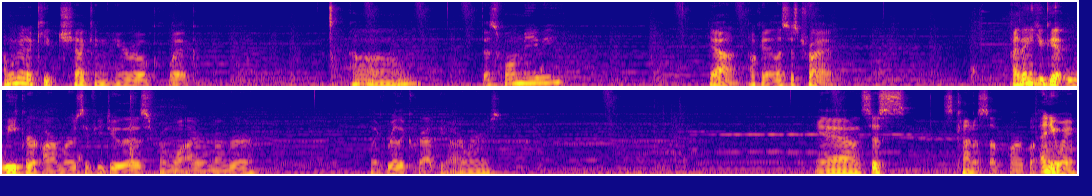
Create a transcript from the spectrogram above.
I'm gonna keep checking here real quick. Um, this one maybe? Yeah, okay, let's just try it. I think you get weaker armors if you do this, from what I remember. Like really crappy armors. Yeah, it's just, it's kind of subpar. But anyway,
